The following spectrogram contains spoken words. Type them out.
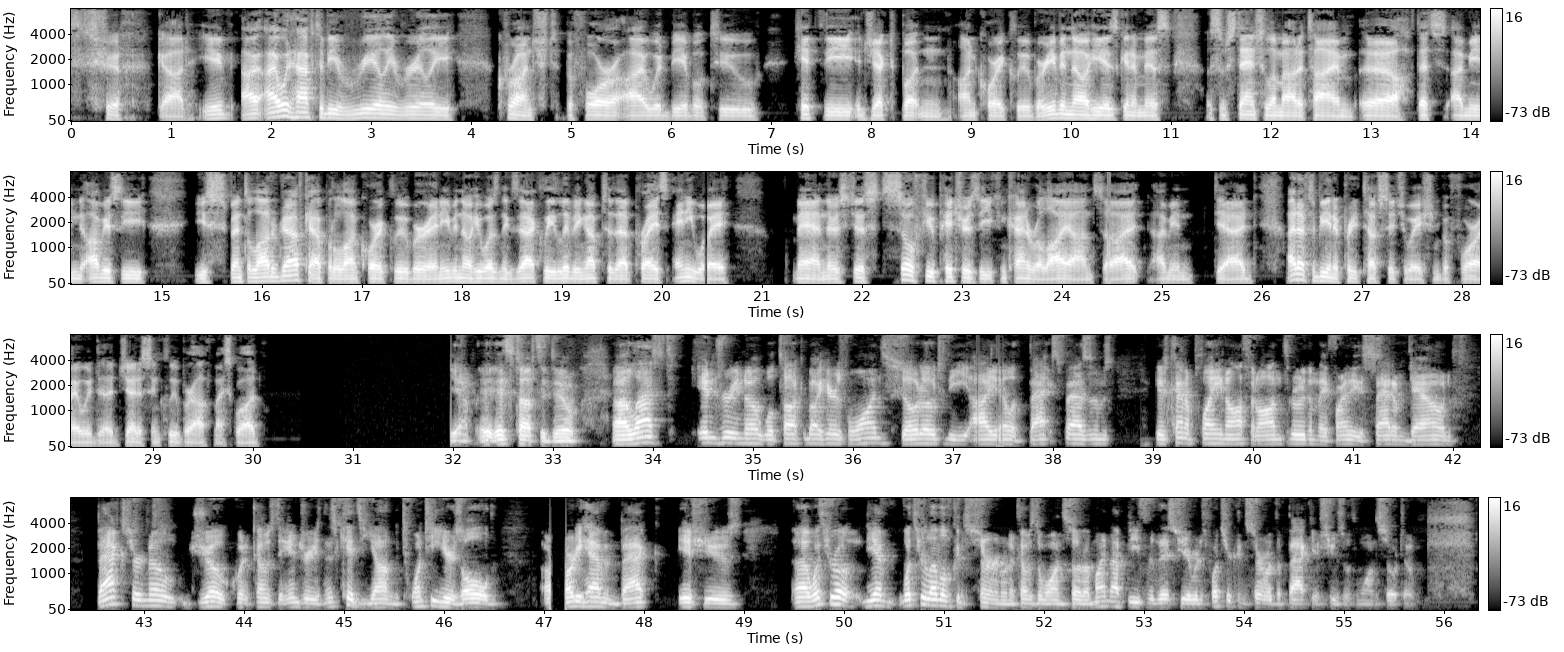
God, you, I, I would have to be really, really crunched before I would be able to hit the eject button on Corey Kluber, even though he is going to miss a substantial amount of time. Ugh, that's, I mean, obviously you spent a lot of draft capital on Corey Kluber, and even though he wasn't exactly living up to that price anyway, man, there's just so few pitchers that you can kind of rely on. So I, I mean, yeah, I'd, I'd have to be in a pretty tough situation before I would uh, jettison Kluber off my squad. Yeah, it's tough to do. Uh, last injury note we'll talk about here is Juan Soto to the IL with back spasms. He was kind of playing off and on through them. They finally sat him down. Backs are no joke when it comes to injuries. This kid's young, 20 years old, already having back issues. Uh, what's your do you have what's your level of concern when it comes to Juan Soto? It might not be for this year, but just what's your concern with the back issues with Juan Soto?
